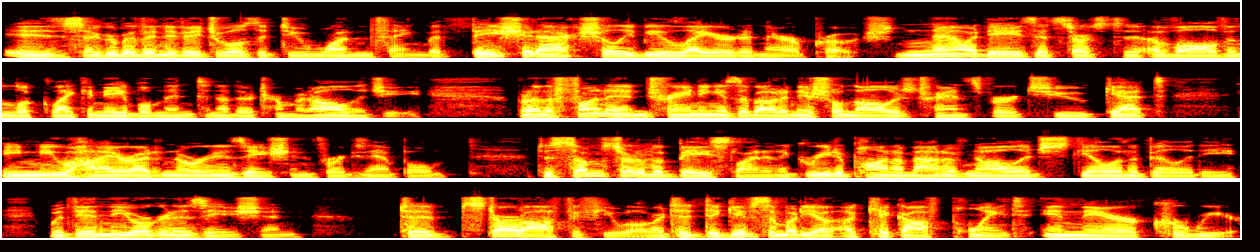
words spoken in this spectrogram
is a group of individuals that do one thing, but they should actually be layered in their approach. Nowadays, it starts to evolve and look like enablement and other terminology. But on the front end, training is about initial knowledge transfer to get a new hire at an organization, for example, to some sort of a baseline, an agreed upon amount of knowledge, skill, and ability within the organization to start off, if you will, right? To, to give somebody a, a kickoff point in their career.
